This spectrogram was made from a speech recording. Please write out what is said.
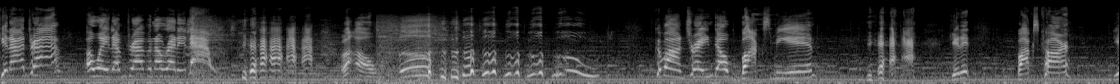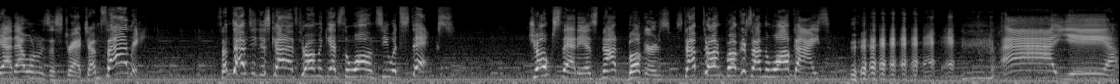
Can I drive? Oh wait, I'm driving already now. Uh-oh. Come on, train, don't box me in. Get it? Box car? Yeah, that one was a stretch. I'm sorry. Sometimes you just gotta throw them against the wall and see what sticks. Jokes, that is, not boogers. Stop throwing boogers on the wall, guys. ah, yeah.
